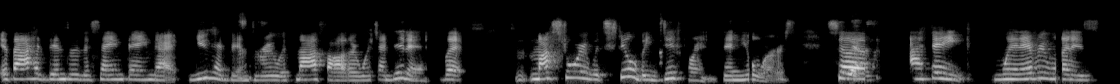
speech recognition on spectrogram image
if i had been through the same thing that you had been through with my father which i didn't but my story would still be different than yours so yes. i think when everyone is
